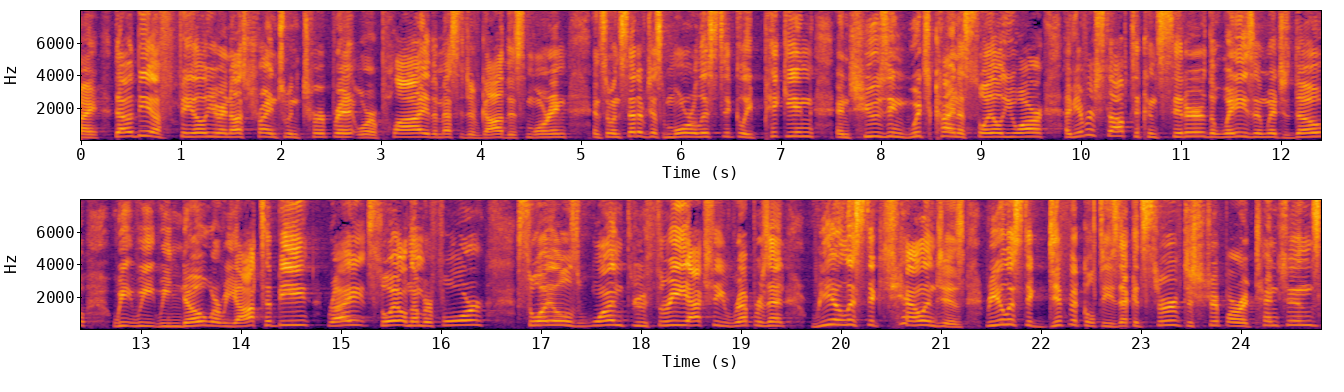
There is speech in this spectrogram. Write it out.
right? That would be a failure in us trying to interpret or apply the message of God this morning. And so instead of just moralistically picking and choosing which kind of soil you are, have you ever stopped to consider the ways in which, though we, we, we know where we ought to be, right? Soil number four, soils one through three actually represent realistic challenges, realistic difficulties that could serve to strip our attentions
